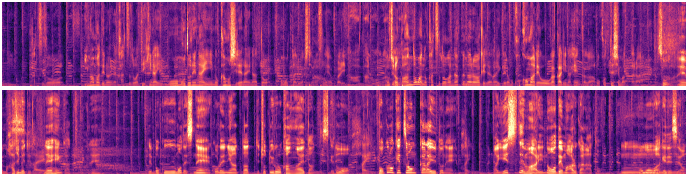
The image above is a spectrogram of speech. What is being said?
うに活動今までのような活動はできないもう戻れないのかもしれないなと思ったりはしてますねやっぱり。ああなるほどなるほど。もちろんバンドマンの活動がなくなるわけじゃないけどもここまで大掛かりな変化が起こってしまったら。そうだね。初めてだもんね、は変化っていうのはね。で僕もですねこれにあたってちょっといろいろ考えたんですけどはい。僕の結論から言うとね、はい。まあ、イエスでもありノーでもあるかなと思うわけですよ。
